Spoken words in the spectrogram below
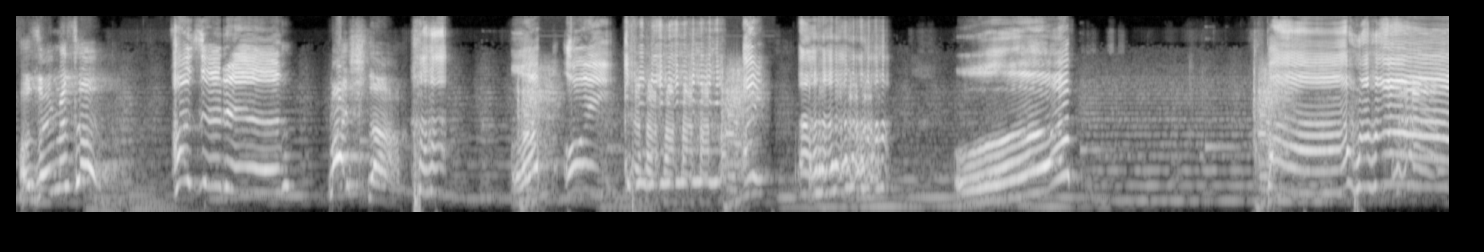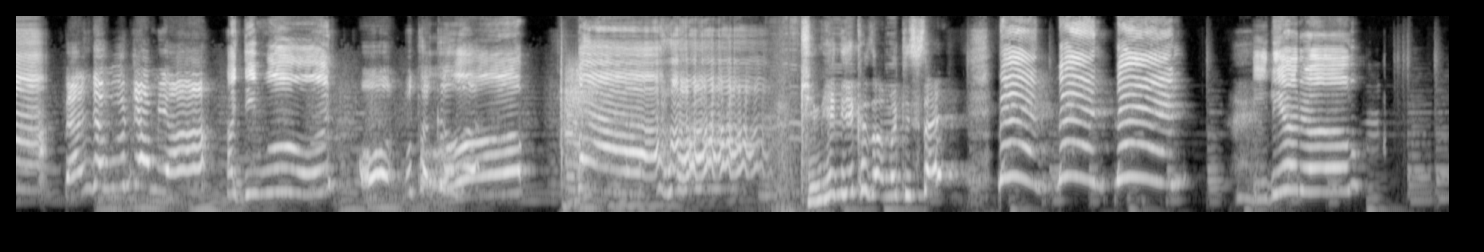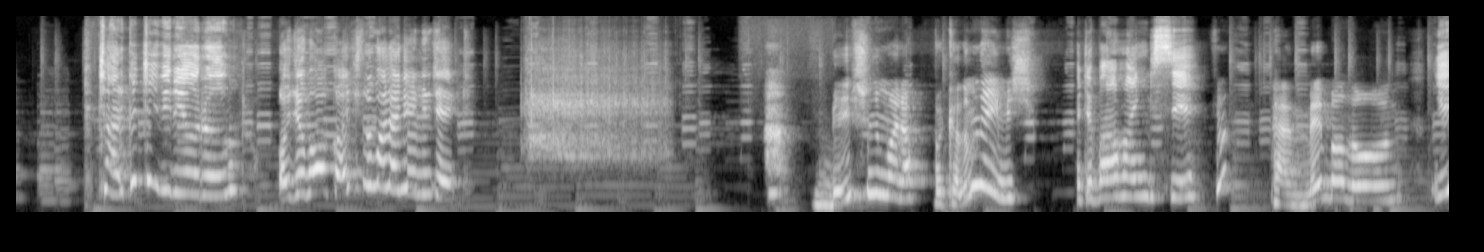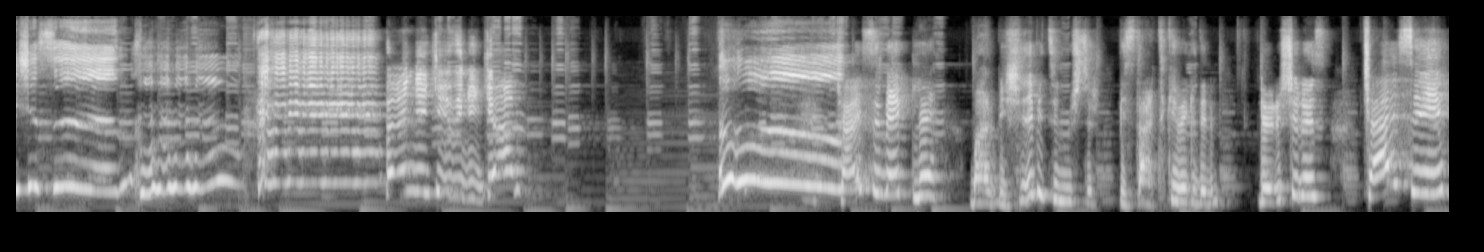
Hazır mısın? Hazırım. Başla. Hop, oy. Ay. Hop. Ben de vuracağım ya. Hadi vur. O bu takıldı. Hoppa. Kim hediye kazanmak ister? Ben, ben, ben. Geliyorum. Çarkı çeviriyorum. Acaba kaç numara gelecek? 5 numara. Bakalım neymiş? Acaba hangisi? Pembe balon. Yaşasın. Ben de çevireceğim. Chelsea bekle. Barbie işini bitirmiştir. Biz de artık eve gidelim. Görüşürüz. Chelsea.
